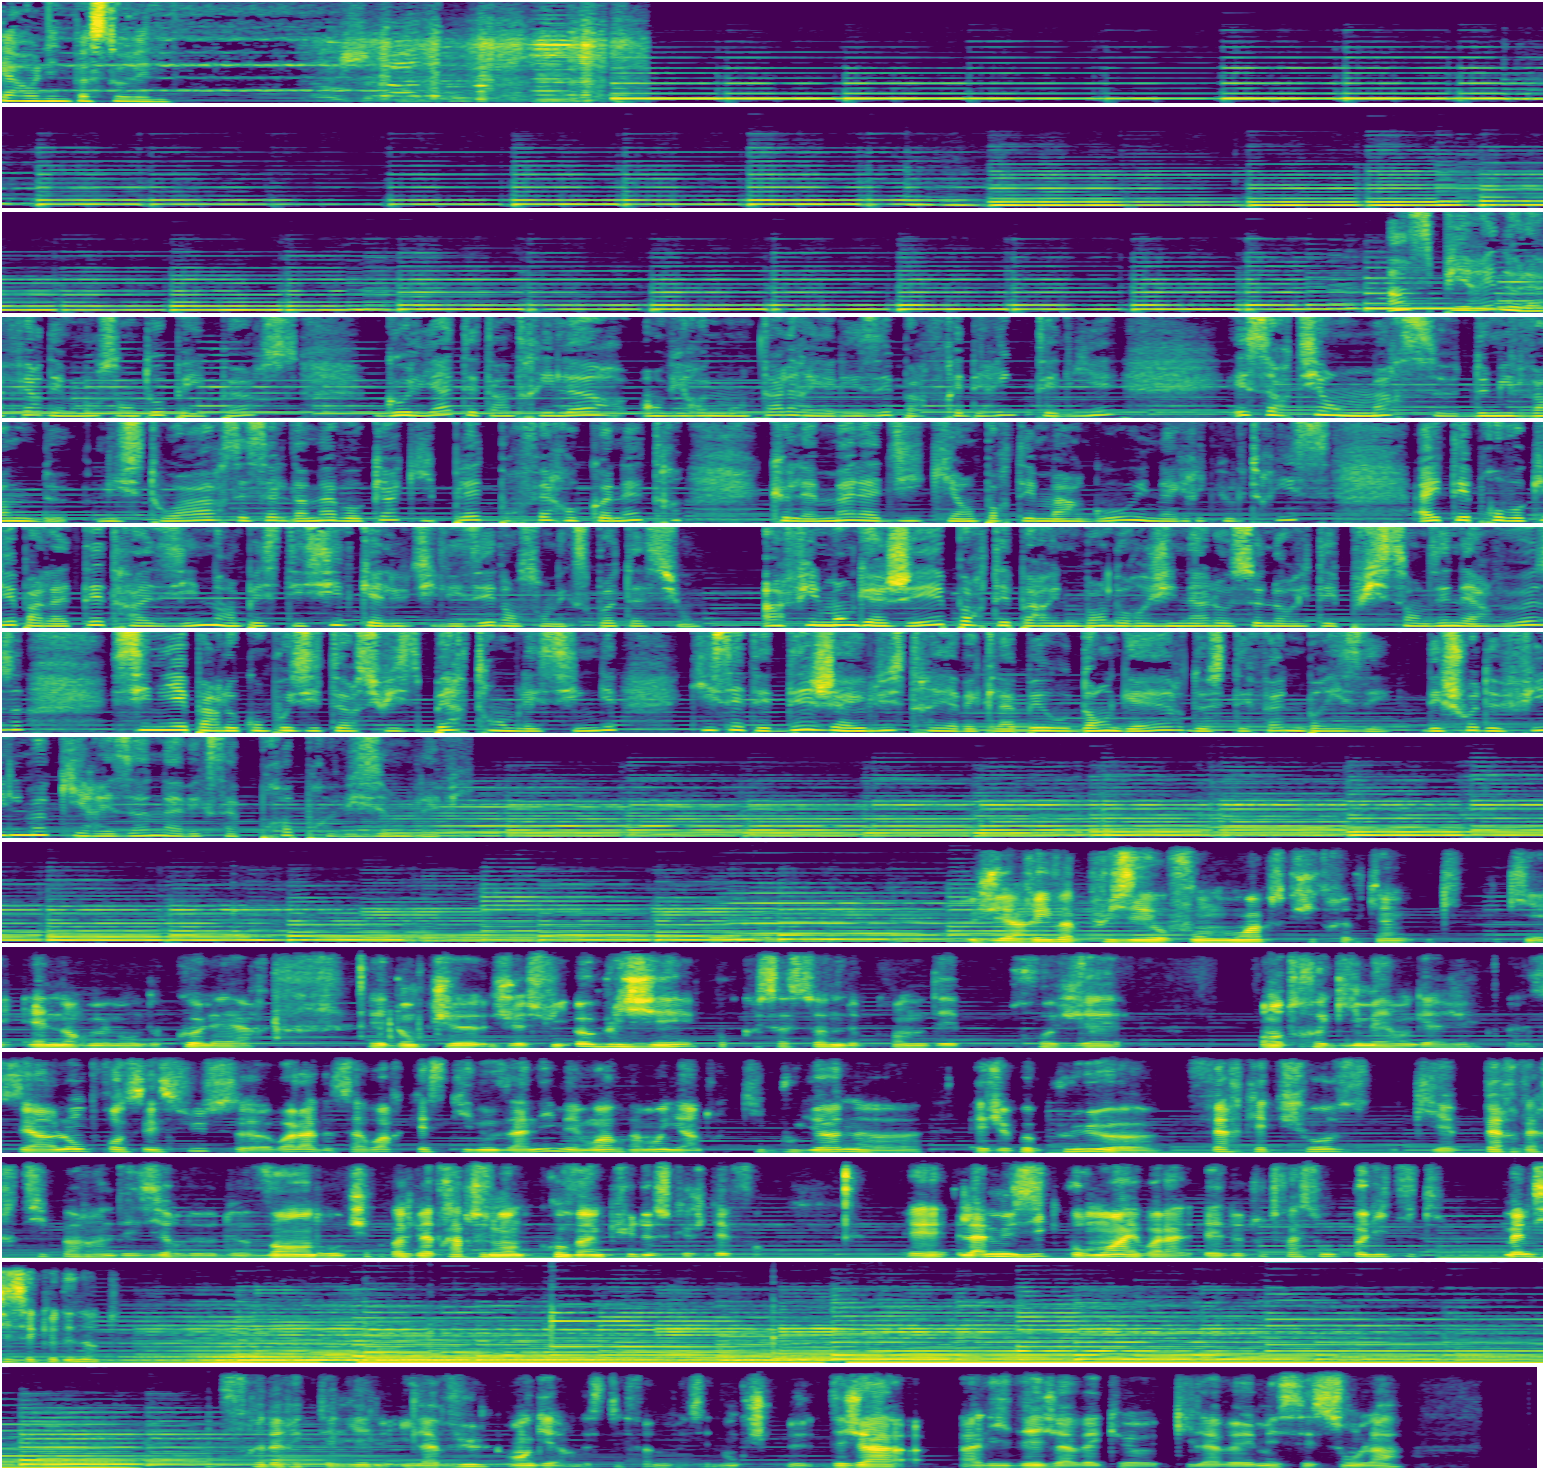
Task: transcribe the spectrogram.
Caroline Pastorelli. Inspiré de l'affaire des Monsanto Papers, Goliath est un thriller environnemental réalisé par Frédéric Tellier et sorti en mars 2022. L'histoire, c'est celle d'un avocat qui plaide pour faire reconnaître que la maladie qui a emporté Margot, une agricultrice, a été provoquée par la tétrazine, un pesticide qu'elle utilisait dans son exploitation. Un film engagé, porté par une bande originale aux sonorités puissantes et nerveuses, signé par le compositeur suisse Bertrand Blessing, qui s'était déjà illustré avec la BO d'Anguerre de Stéphane Brisé. Des choix de films qui résonnent avec sa propre vision de la vie. J'y arrive à puiser au fond de moi parce que je suis quelqu'un a énormément de colère et donc, je, suis obligé, pour que ça sonne, de prendre des projets entre guillemets engagés. C'est un long processus, euh, voilà, de savoir qu'est-ce qui nous anime. Et moi, vraiment, il y a un truc qui bouillonne euh, et je peux plus euh, faire quelque chose qui est perverti par un désir de, de, vendre ou je sais pas. Je vais être absolument convaincu de ce que je défends. Et la musique, pour moi, est voilà, est de toute façon politique, même si c'est que des notes. Frédéric Tellier, il a vu En guerre de Stéphane Brisé. Donc déjà à l'idée, j'avais qu'il avait aimé ces sons-là,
